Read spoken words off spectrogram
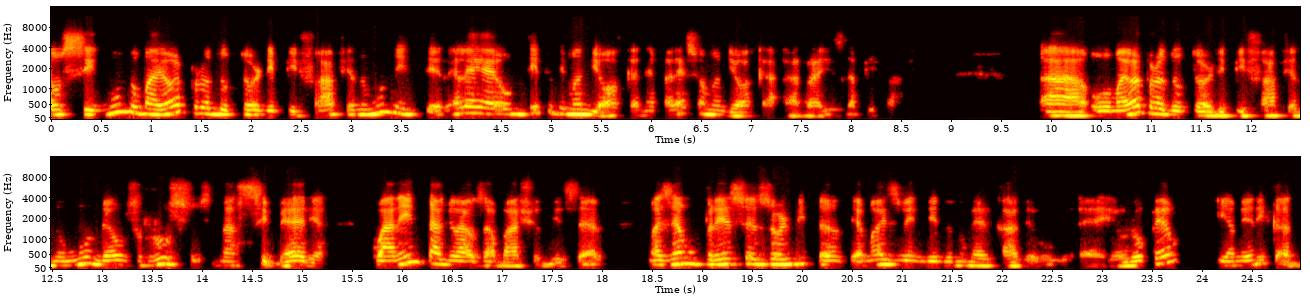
o segundo maior produtor de pifáfia no mundo inteiro. Ela é um tipo de mandioca, né? parece uma mandioca a raiz da pifáfia. Ah, o maior produtor de pifáfia no mundo é os russos, na Sibéria, 40 graus abaixo de zero. Mas é um preço exorbitante, é mais vendido no mercado é, europeu e americano.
